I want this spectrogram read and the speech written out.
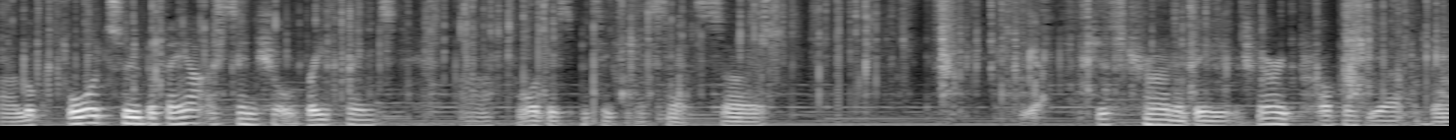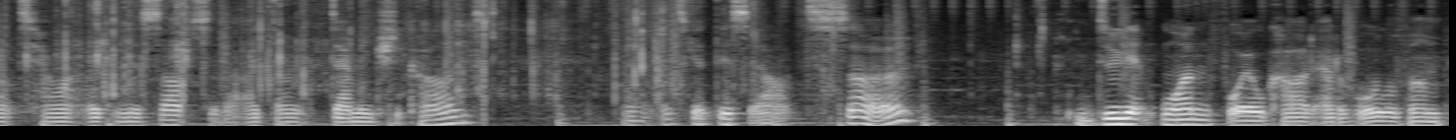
uh, look forward to but they are essential reprints uh, for this particular set. So just trying to be very proper here about how I open this up so that I don't damage the cards. let's get this out. So, do get one foil card out of all of them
